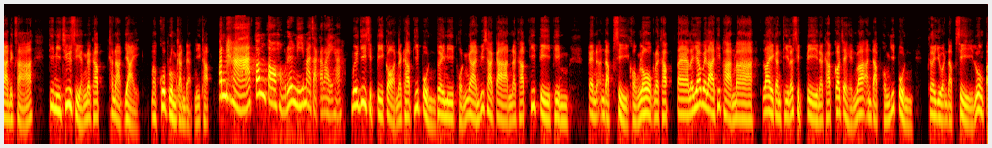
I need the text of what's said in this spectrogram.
การศึกษาที่มีชื่อเสียงนะครับ ขนาดใหญ่มาควบรวมกันแบบนี้ครับ ปัญหาต้นตอของเรื่องนี้มาจากอะไรคะ เมื่อ 20 ปีก่อนนะครับ ญี่ปุ่นเคยมีผลงานวิชาการนะครับ ที่ตีพิมพ์เป็นอันดับ 4 ของโลกนะครับ แต่ระยะเวลาที่ผ่านมาไล่กันทีละ 10 ปีนะครับ ก็จะเห็นว่าอันดับของญี่ปุ่น เคยอยู่อันดับ 4 ล่วงไป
